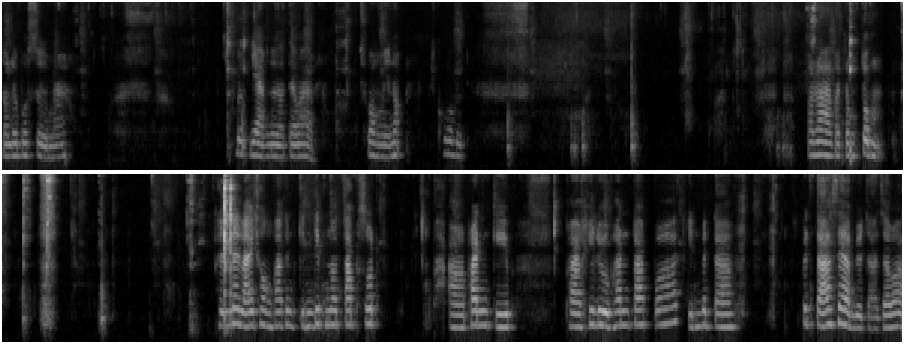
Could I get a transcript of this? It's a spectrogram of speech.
ก็เลยบ่ซื้อมา ลือกยากเลยแต่ว่าช่วงนี้เนาะโควิดปลาร้าก็ต้องต้มเห็นหลายๆช่องพากันกินดิบเนาะตับสดพันกีบพาคิริวพันตับว่ากินเป็นตา เป็นตาแสบอยู่จ้ะจะว่า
